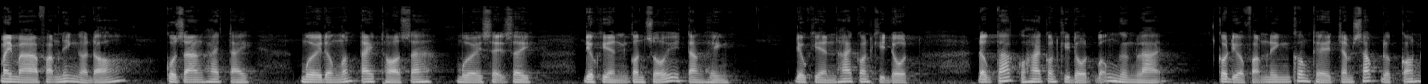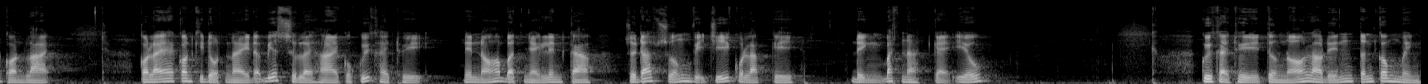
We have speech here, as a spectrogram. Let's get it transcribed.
May mà Phạm Ninh ở đó, Cô giang hai tay 10 đầu ngón tay thò ra 10 sợi dây, Điều khiển con rối tàng hình. Điều khiển hai con khỉ đột Động tác của hai con khỉ đột bỗng ngừng lại. Có điều Phạm Ninh không thể chăm sóc được con còn lại. Có lẽ con khỉ đột này đã biết sự lợi hại của quý khải thủy Nên nó bật nhảy lên cao, Rồi đáp xuống vị trí của Lạc Kỳ, Định bắt nạt kẻ yếu. Quý khải thủy tưởng nó lao đến tấn công mình,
